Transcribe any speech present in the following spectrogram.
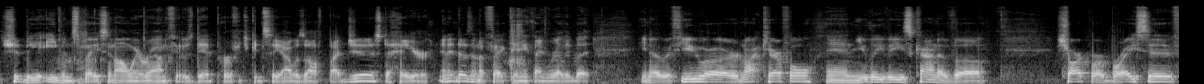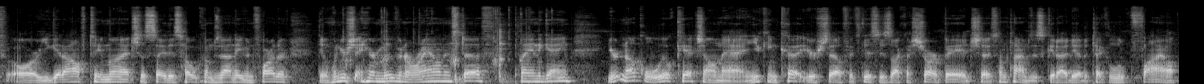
Should be even spacing all the way around if it was dead perfect. You can see I was off by just a hair. And it doesn't affect anything really, but you know, if you are not careful and you leave these kind of uh, sharp or abrasive, or you get off too much, let's say this hole comes down even farther, then when you're sitting here moving around and stuff, playing the game, your knuckle will catch on that, and you can cut yourself if this is like a sharp edge. So sometimes it's a good idea to take a little file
